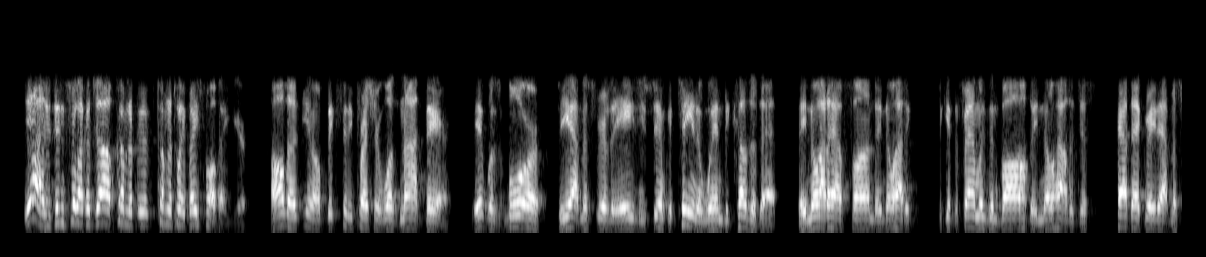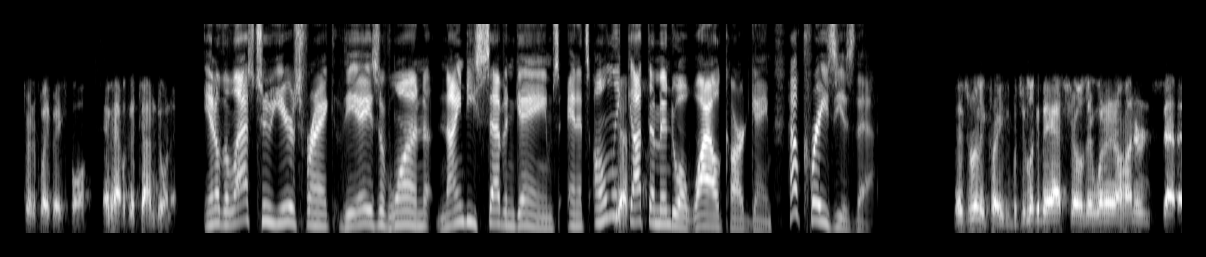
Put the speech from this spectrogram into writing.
Yeah, it didn't feel like a job coming to coming to play baseball that year. All the you know big city pressure was not there. It was more the atmosphere of the A's. You see them continue to win because of that. They know how to have fun. They know how to, to get the families involved. They know how to just have that great atmosphere to play baseball and have a good time doing it. You know, the last two years, Frank, the A's have won 97 games, and it's only yes. got them into a wild card game. How crazy is that? it's really crazy. But you look at the Astros; they're winning 107.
